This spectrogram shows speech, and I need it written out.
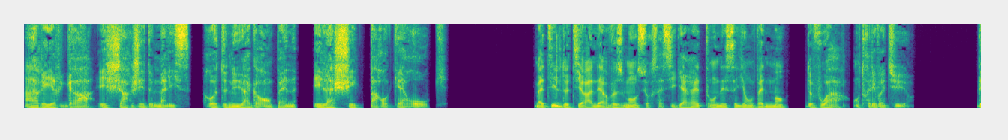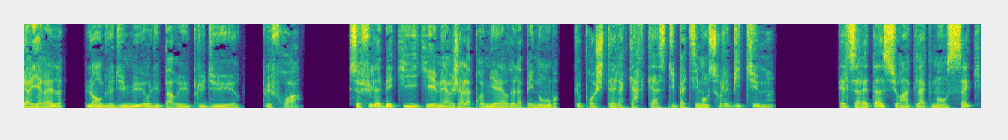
un rire gras et chargé de malice, retenu à grand-peine et lâché par rauque. Mathilde tira nerveusement sur sa cigarette en essayant vainement de voir entre les voitures. Derrière elle, l'angle du mur lui parut plus dur, plus froid. Ce fut la béquille qui émergea la première de la pénombre que projetait la carcasse du bâtiment sur le bitume. Elle s'arrêta sur un claquement sec,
